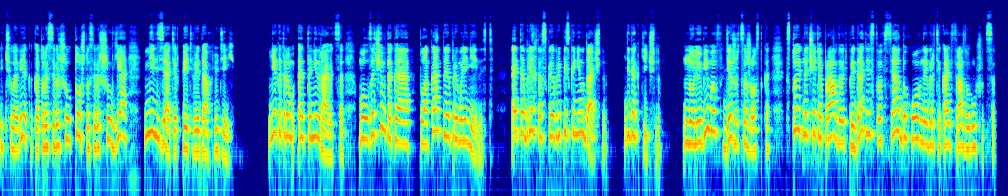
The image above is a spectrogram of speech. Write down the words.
и человека, который совершил то, что совершил я, нельзя терпеть в рядах людей. Некоторым это не нравится, мол, зачем такая плакатная прямолинейность? Эта брехтовская приписка неудачна, дидактична. Но Любимов держится жестко. Стоит начать оправдывать предательство, вся духовная вертикаль сразу рушится.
